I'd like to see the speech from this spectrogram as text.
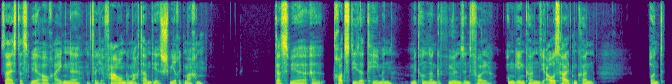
sei es, dass wir auch eigene natürlich Erfahrungen gemacht haben, die es schwierig machen, dass wir äh, trotz dieser Themen mit unseren Gefühlen sinnvoll umgehen können, sie aushalten können und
